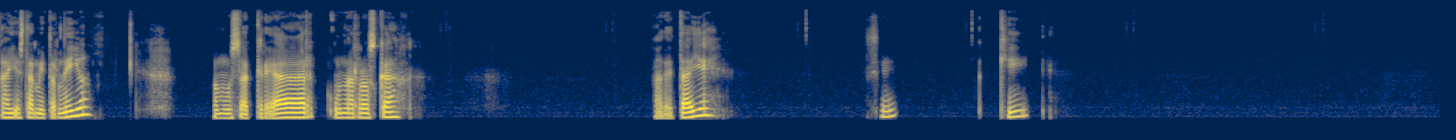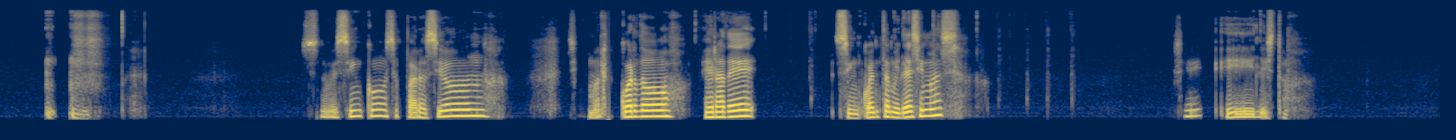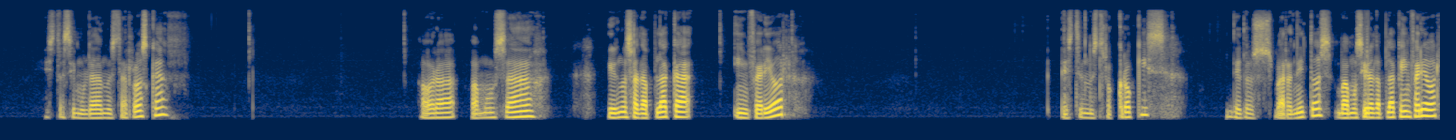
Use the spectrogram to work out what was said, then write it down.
Ahí está mi tornillo. Vamos a crear una rosca a detalle. Aquí. 95, separación, si mal recuerdo, era de 50 milésimas. y listo. Está simulada nuestra rosca. Ahora vamos a irnos a la placa inferior. Este es nuestro croquis de los barranitos. Vamos a ir a la placa inferior.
